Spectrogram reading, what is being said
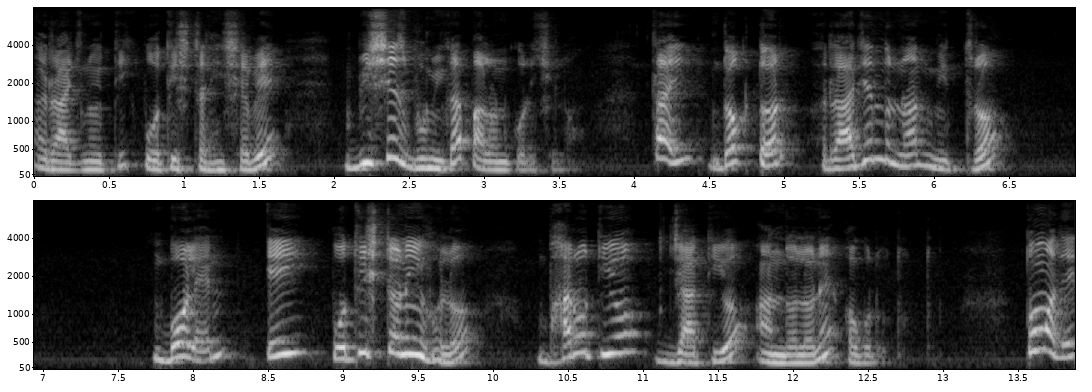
রাজনৈতিক প্রতিষ্ঠান হিসেবে বিশেষ ভূমিকা পালন করেছিল। তাই ডক্টর রাজেন্দ্রনাথ মিত্র বলেন, এই প্রতিষ্ঠানই হলো ভারতীয় জাতীয় আন্দোলনের অগ্রদূত। তোমাদের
